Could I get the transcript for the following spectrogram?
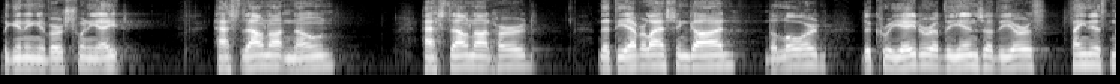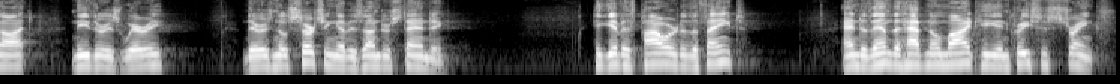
beginning in verse 28 Hast thou not known? Hast thou not heard that the everlasting God, the Lord, the creator of the ends of the earth, fainteth not, neither is weary? There is no searching of his understanding. He giveth power to the faint, and to them that have no might he increases strength.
